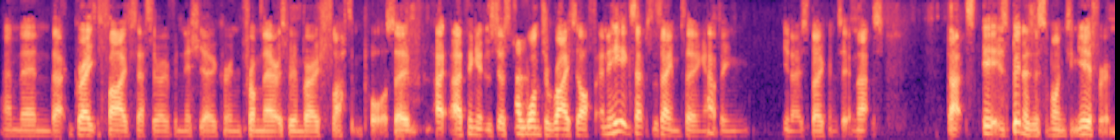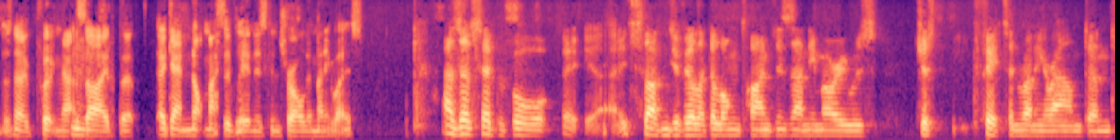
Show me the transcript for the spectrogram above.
and then that great five setter over Nishioka, and from there it's been very flat and poor. So I, I think it was just one to write off, and he accepts the same thing, having you know spoken to him. That's that's it's been a disappointing year for him. There's no putting that aside, but again, not massively in his control in many ways. As I've said before, it, it's starting to feel like a long time since Andy Murray was just fit and running around and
